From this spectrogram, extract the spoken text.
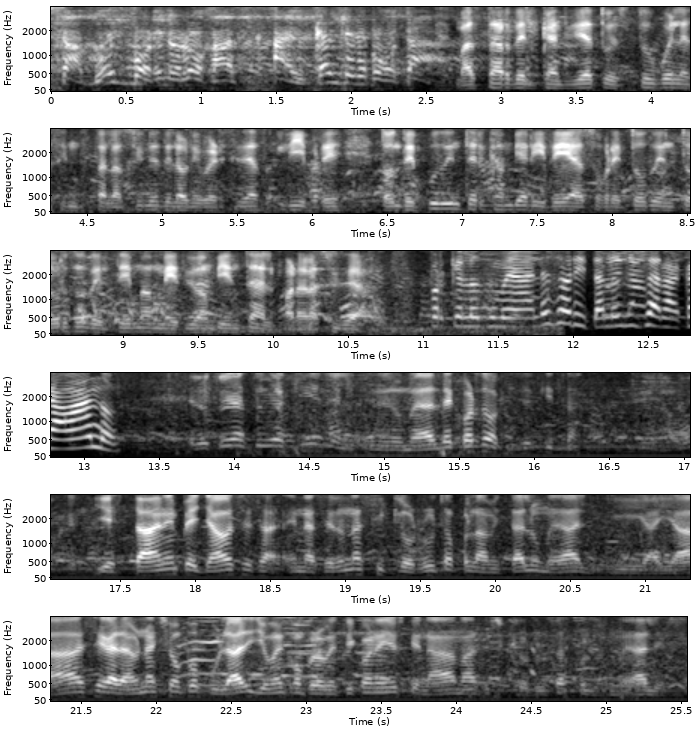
Samuel Moreno Rojas, alcalde de Bogotá. Más tarde el candidato estuvo en las instalaciones de la Universidad Libre, donde pudo intercambiar ideas sobre todo en torno del tema medioambiental para la ciudad. Porque los humedales ahorita los están acabando. El otro día estuve aquí en el, en el humedal de Córdoba, aquí cerquita y están empeñados en hacer una ciclorruta por la mitad del humedal y allá se ganará una acción popular y yo me comprometí con ellos que nada más de ciclorrutas por los humedales.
